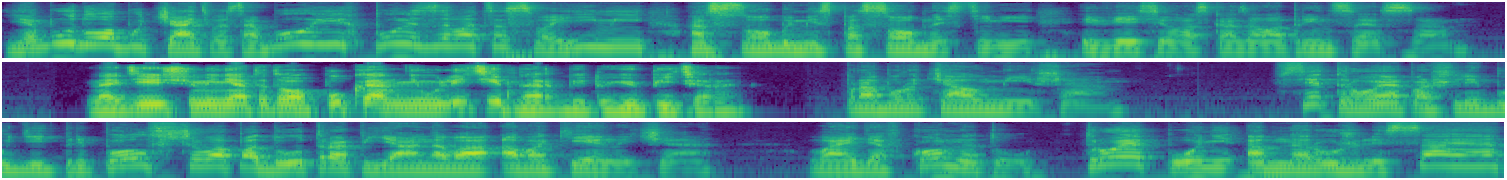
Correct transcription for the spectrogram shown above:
я буду обучать вас обоих пользоваться своими особыми способностями, весело сказала принцесса. Надеюсь, у меня от этого пукан не улетит на орбиту Юпитера пробурчал Миша. Все трое пошли будить приползшего под утро пьяного Авакеныча. Войдя в комнату, трое пони обнаружили Сая,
